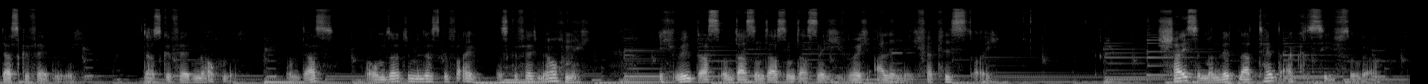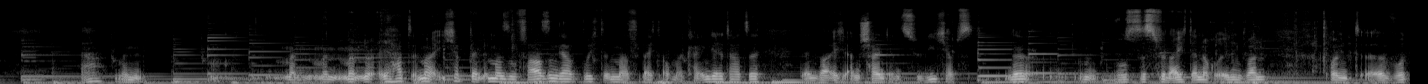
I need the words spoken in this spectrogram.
das gefällt mir nicht. Das gefällt mir auch nicht. Und das, warum sollte mir das gefallen? Das gefällt mir auch nicht. Ich will das und das und das und das nicht. Ich will euch alle nicht. Verpisst euch. Scheiße, man wird latent aggressiv sogar. Ja, man, man, man, man hat immer, ich habe dann immer so Phasen gehabt, wo ich dann mal vielleicht auch mal kein Geld hatte. Dann war ich anscheinend entzügig. Ich hab's, ne, wusste es vielleicht dann noch irgendwann und äh, wurde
